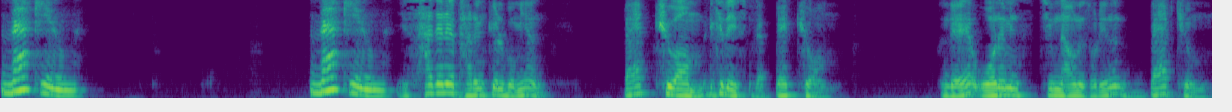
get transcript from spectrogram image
vacuum, vacuum, 이 사전의 발음표를 보면 vacuum 이렇게 되어 있습니다. vacuum. 근데 원어민 지금 나오는 소리는 vacuum.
